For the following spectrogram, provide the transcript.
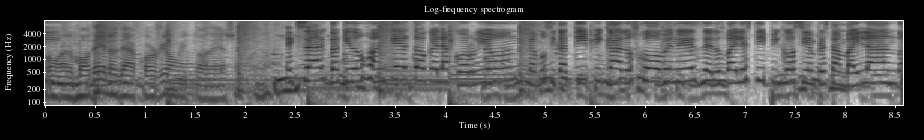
Con el modelo de acordeón y todo eso. ¿no? Exacto, aquí don Juanquel toca el acordeón, la música típica, los jóvenes de los bailes típicos siempre están bailando.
